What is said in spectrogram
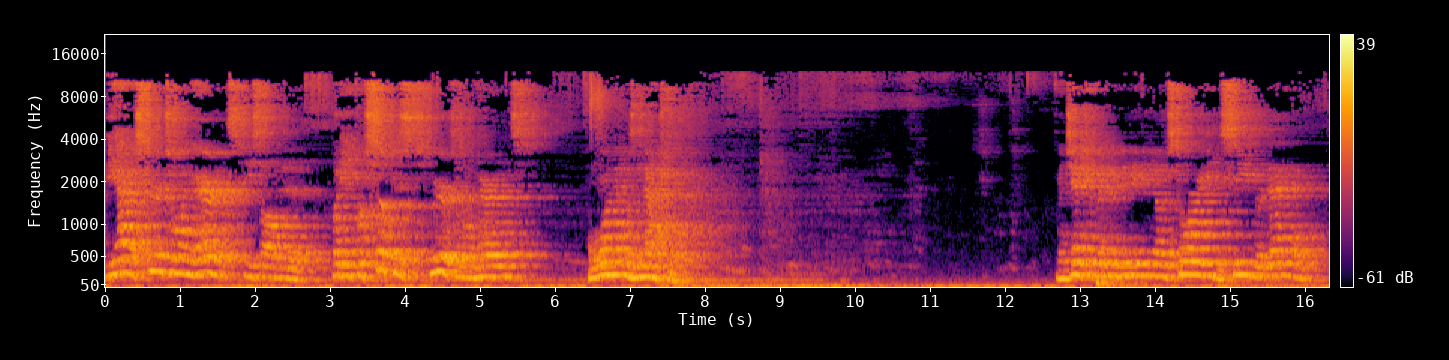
He had a spiritual inheritance, Esau did, but he forsook his spiritual inheritance for one that was natural. And Jacob, at the beginning of the story, he deceived the dad,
